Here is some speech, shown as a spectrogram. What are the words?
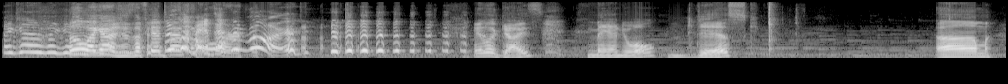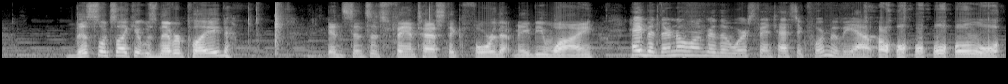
I guess, I guess. Oh my gosh, it's a Fantastic, Fantastic Four. Four. Hey, look, guys. Manual, disc. Um, this looks like it was never played. And since it's Fantastic Four, that may be why. hey, but they're no longer the worst Fantastic Four movie out. Oh,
